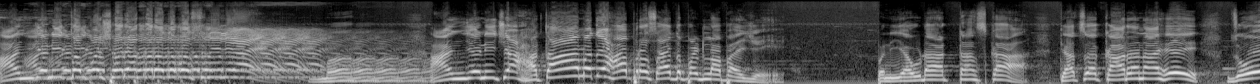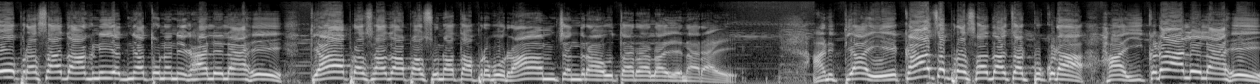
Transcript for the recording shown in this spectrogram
अंजनी तपश्चर्या करत बसलेली आहे. मग? अंजनीच्या हातामध्ये हा प्रसाद पडला पाहिजे. पण एवढा अट्टास का? त्याचं कारण आहे जो प्रसाद अग्नियज्ञातून निघालेला आहे त्या प्रसादापासून आता प्रभू रामचंद्र अवताराला येणार आहे. आणि त्या एकाच प्रसादाचा तुकडा हा इकडं आलेला आहे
